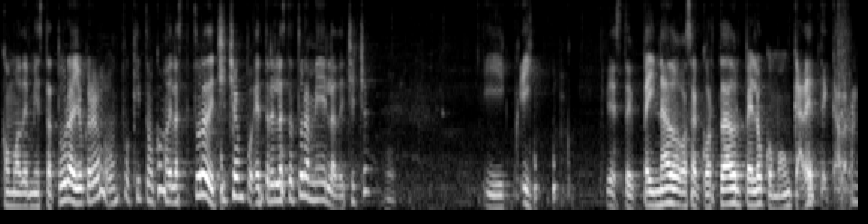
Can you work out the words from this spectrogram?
como de mi estatura, yo creo, un poquito, como de la estatura de chicha, un po- entre la estatura mía y la de chicha. Y, y, este, peinado, o sea, cortado el pelo como un cadete, cabrón.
